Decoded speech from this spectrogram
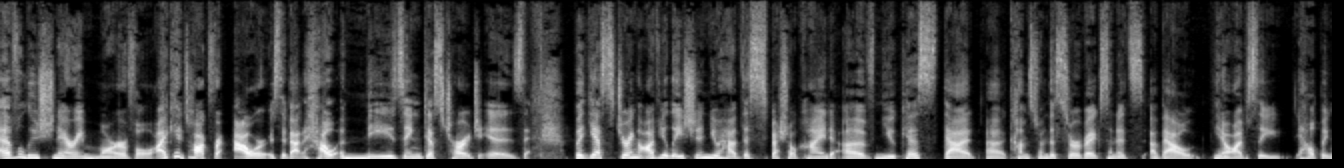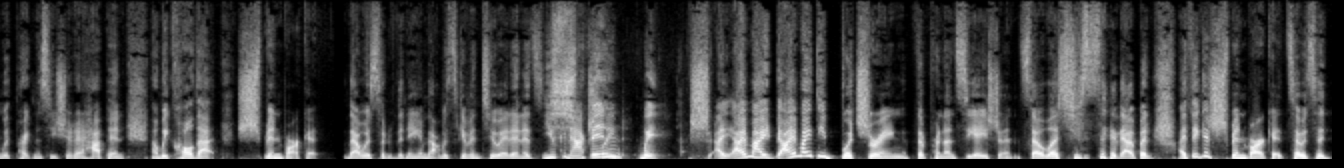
evolutionary marvel. I can talk for hours about how amazing discharge is. But yes, during ovulation, you have this special kind of mucus that uh, comes from the cervix and it's about, you know, obviously helping with pregnancy should it happen. And we call that Schmidbarket. That was sort of the name that was given to it. And it's, you can actually, Spin- wait. I, I might, I might be butchering the pronunciation. So let's just say that, but I think it's Spinnbarkeit. So it's a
